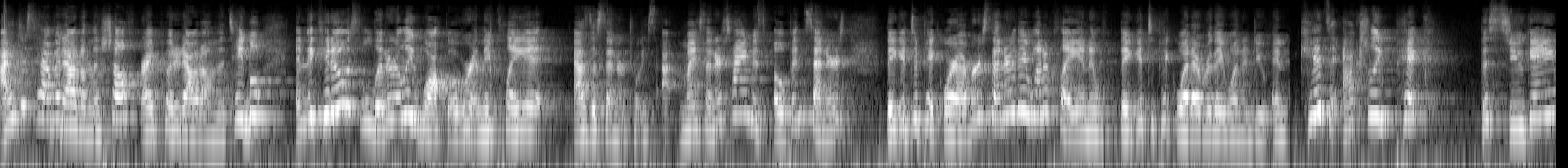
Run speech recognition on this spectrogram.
I just have it out on the shelf or I put it out on the table and the kiddos literally walk over and they play it as a center choice. My center time is open centers. They get to pick wherever center they want to play in and they get to pick whatever they want to do. And kids actually pick the stew game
